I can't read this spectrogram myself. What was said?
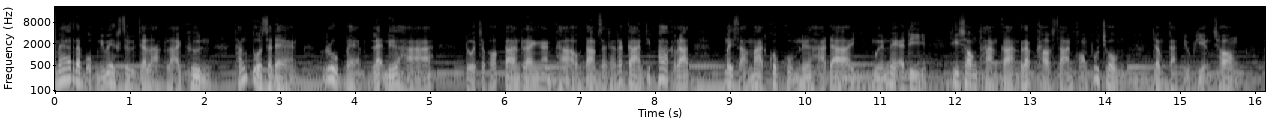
แม้ระบบนิเวศสื่อจะหลากหลายขึ้น ทั้งตัวแสดง รูปแบบและเนื้อหา โดยเฉพาะการรายงานข่าวตามสถานการณ์ที่ภาครัฐ ไม่สามารถควบคุมเนื้อหาได้เหมือนในอดีตที่ช่องทางการรับข่าวสารของผู้ชมจำกัดอยู่เพียงช่อง โท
